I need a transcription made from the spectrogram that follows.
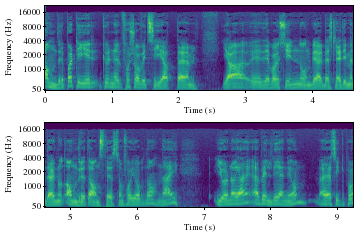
andre partier kunne for så vidt si at eh, ja, det var jo synd noen blir arbeidsledige, men det er jo noen andre et annet sted som får jobb nå. Nei. Jørn og jeg er veldig enige om er jeg sikker på,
